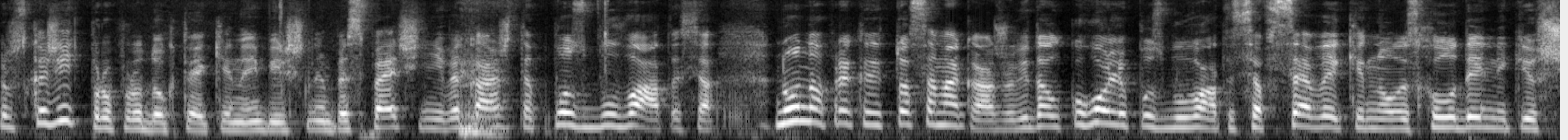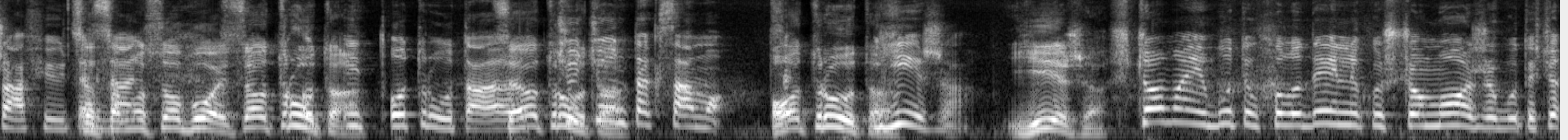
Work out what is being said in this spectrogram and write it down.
Розкажіть про продукти, які найбільш небезпечні. Ви кажете, позбуватися. Ну, наприклад, то саме кажу, від алкоголю позбуватися, все викинули з холодильників, з шафів і Це так далі. само собою, це отрута. От, і, отрута. Це отрута. Тютюн так само. Це Отрута. Їжа. Їжа. Що має бути в холодильнику, що може бути? Що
